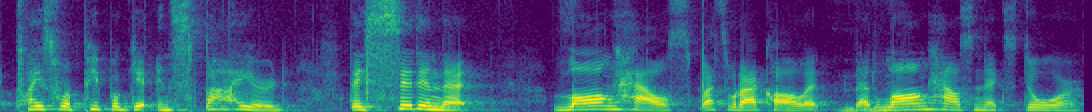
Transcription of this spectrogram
a place where people get inspired. They sit in that longhouse, that's what I call it, mm-hmm. that longhouse next door,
